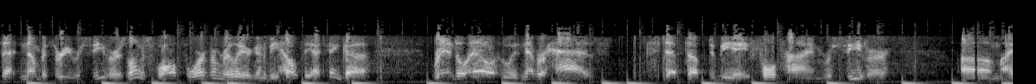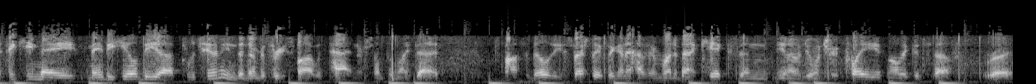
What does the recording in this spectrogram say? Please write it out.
set number three receiver. As long as all four of them really are going to be healthy, I think uh, Randle El., who has never has stepped up to be a full time receiver, um, I think he may maybe he'll be uh, platooning the number three spot with Patton or something like that. It's a possibility, especially if they're going to have him running back kicks and you know doing trick plays and all that good stuff. Right.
